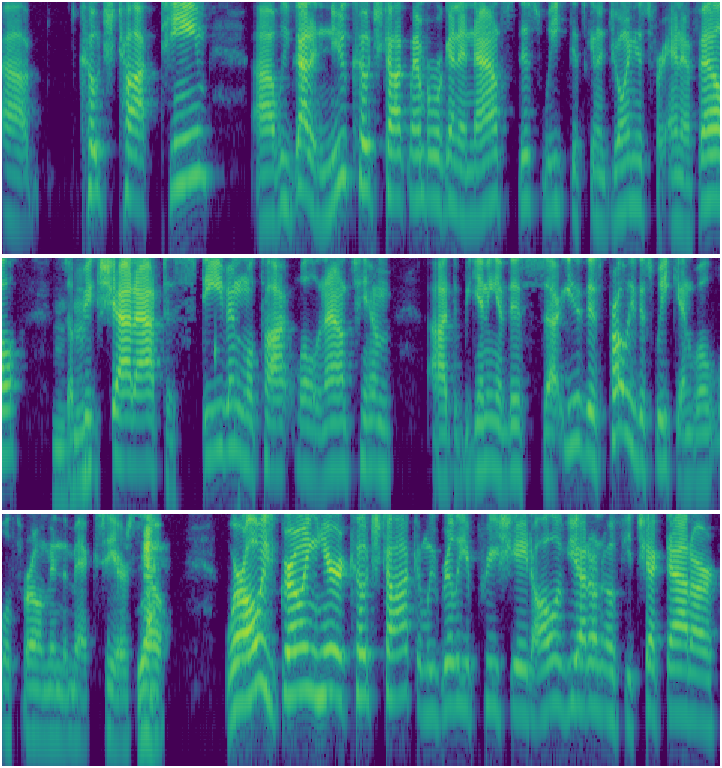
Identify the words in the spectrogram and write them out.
uh, Coach Talk team. Uh, we've got a new Coach Talk member we're going to announce this week that's going to join us for NFL. Mm-hmm. So big shout out to Steven. We'll talk. We'll announce him uh, at the beginning of this. Uh, either this probably this weekend. We'll we'll throw them in the mix here. So. Yeah. We're always growing here at Coach Talk, and we really appreciate all of you. I don't know if you checked out our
